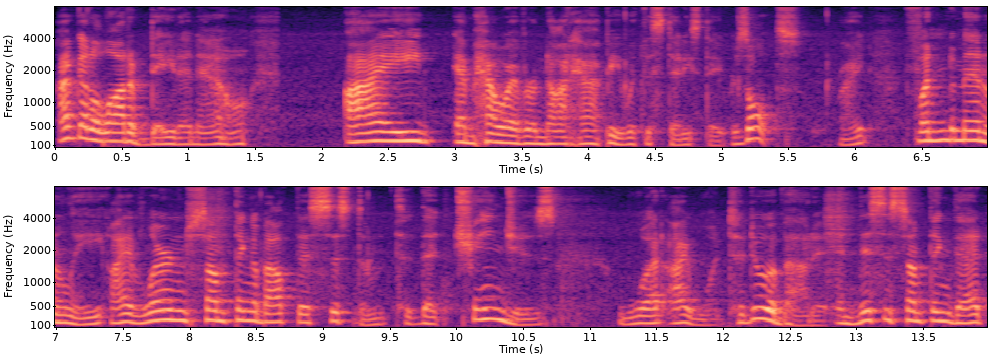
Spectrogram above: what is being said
I've got a lot of data now. I am, however, not happy with the steady state results, right? Fundamentally, I have learned something about this system to, that changes what I want to do about it. And this is something that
